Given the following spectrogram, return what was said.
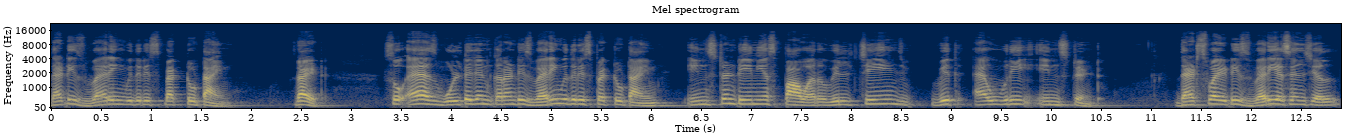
that is varying with respect to time, right. So as voltage and current is varying with respect to time, instantaneous power will change with every instant. That's why it is very essential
